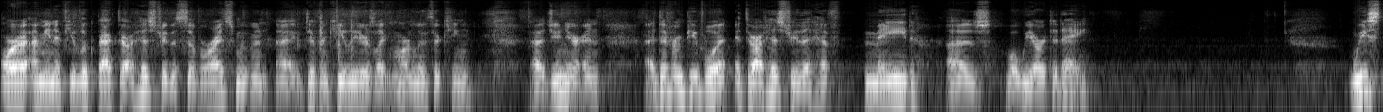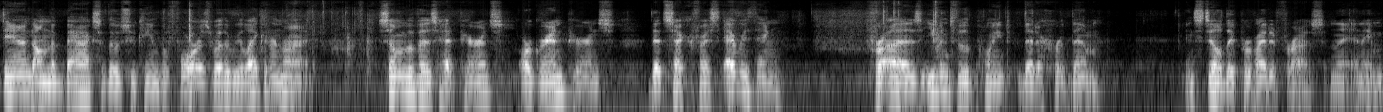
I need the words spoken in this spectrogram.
Or, I mean, if you look back throughout history, the civil rights movement, uh, different key leaders like Martin Luther King uh, Jr., and uh, different people throughout history that have made us what we are today. We stand on the backs of those who came before us, whether we like it or not. Some of us had parents or grandparents that sacrificed everything for us, even to the point that it hurt them. And still, they provided for us, and they, and they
